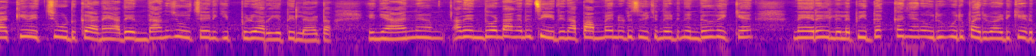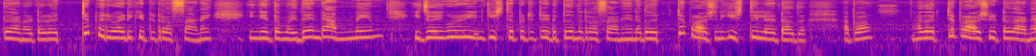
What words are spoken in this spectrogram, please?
ആക്കി വെച്ച് കൊടുക്കുകയാണേ. അതെന്താണെന്ന് ചോദിച്ചാൽ എനിക്ക് ഇപ്പോഴും അറിയത്തില്ല കേട്ടോ. ഞാൻ അതെന്തുകൊണ്ട് അങ്ങനെ ചെയ്തിന് അപ്പം അമ്മ എന്നോട് ചോദിക്കുന്നത് നിന്റെത് വെക്കാൻ നേരമില്ലല്ലോ. അപ്പോൾ ഇതൊക്കെ ഞാൻ ഒരു ഒരു പരിപാടിക്ക് എടുത്തതാണ് കേട്ടോ. ഒരൊറ്റ പരിപാടിക്ക് ഇട്ട ഡ്രസ്സാണേ ഇങ്ങനത്തെ ഇത് എന്റെ അമ്മയും ഇജോയും കൂടി എനിക്ക് ഇഷ്ടപ്പെട്ടിട്ട് എടുത്തു തന്ന ഡ്രസ്സാണ്. ഞാനത് ഒറ്റ പ്രാവശ്യം എനിക്ക് ഇഷ്ടമില്ല കേട്ടോ അത്. അപ്പോൾ അതൊറ്റ പ്രാവശ്യം ഇട്ടതാണ്.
